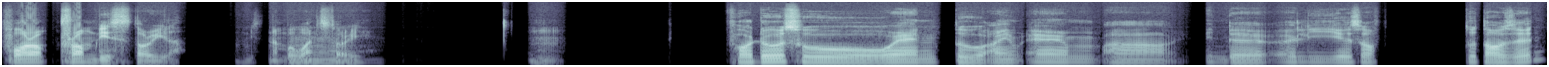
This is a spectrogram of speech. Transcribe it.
from from this story lah. This number one story. Mm. For those who went to IMM uh, in the early years of 2000,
